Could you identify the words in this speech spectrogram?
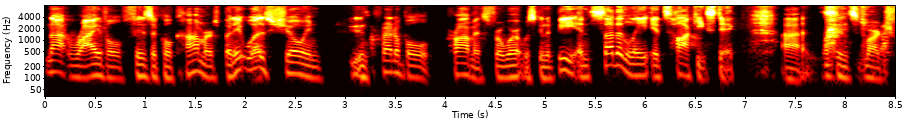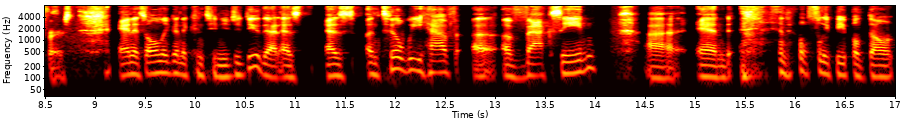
not rival physical commerce, but it was showing incredible promise for where it was going to be. And suddenly it's hockey stick uh, since March 1st. And it's only going to continue to do that as, as until we have a, a vaccine uh, and, and hopefully people don't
